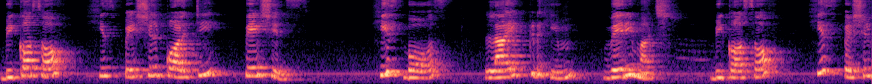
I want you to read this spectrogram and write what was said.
because of his special quality patience his boss liked him very much because of his special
